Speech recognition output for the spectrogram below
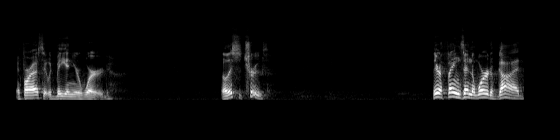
And for us, it would be in your word. Well, this is truth. There are things in the Word of God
